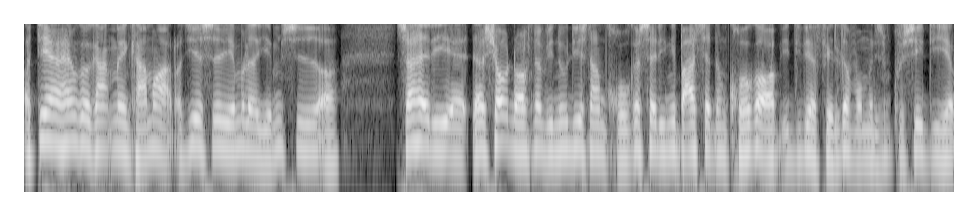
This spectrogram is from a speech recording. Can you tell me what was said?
Og det har han gået i gang med en kammerat, og de har siddet hjemme og lavet hjemmeside, og så havde de, øh, det var sjovt nok, når vi nu lige snakker om krukker, så havde de egentlig bare sat nogle krukker op i de der felter, hvor man ligesom kunne se de her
